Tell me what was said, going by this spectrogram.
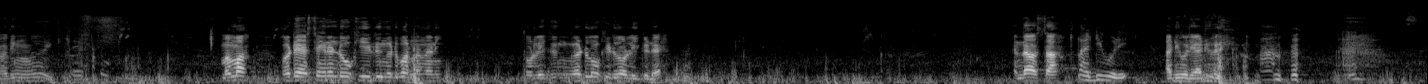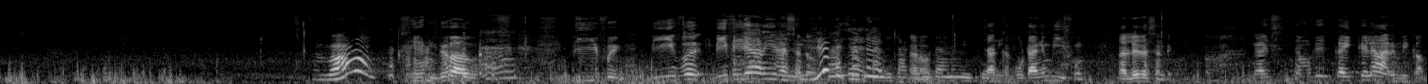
അത് നിങ്ങൾ കഴിക്കും. മമ്മ ഒരു ടേസ്റ്റ് എങ്ങനെ നോക്കിയിട്ട് ഇങ്ങോട്ട് പറഞ്ഞാണി തൊള്ളിക്ക് ഇങ്ങോട്ട് നോക്കിയിട്ട് തൊള്ളിക്കിടേ. എന്താ അവസ്ഥ? അടിപൊളി. അടിപൊളി അടിപൊളി. ചക്കൂട്ടാനും ബീഫ്. ബീഫ് ബീഫിന്റെ കറി രസമുണ്ടോ? ആണോ? ചക്കക്കൂട്ടാനും ബീഫും. നല്ല രസമുണ്ട്. നമുക്ക് കൈക്കല ആരംഭിക്കാം.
